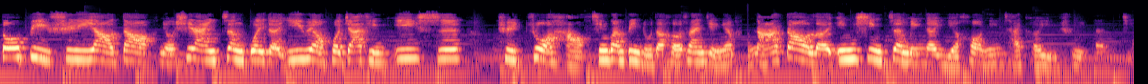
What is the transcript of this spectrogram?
都必须要到纽西兰正规的医院或家庭医师去做好新冠病毒的核酸检验，拿到了阴性证明了以后，您才可以去登机。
